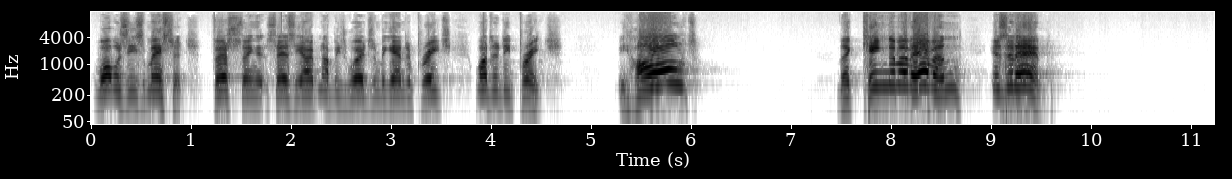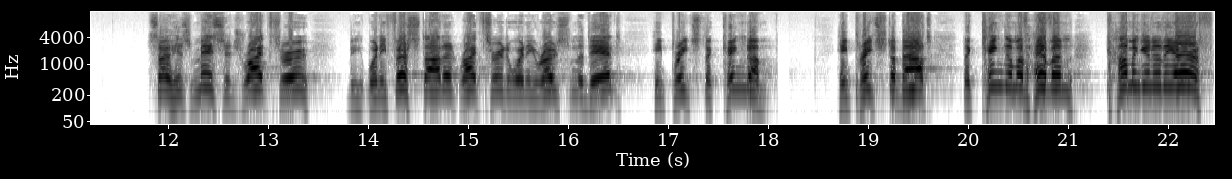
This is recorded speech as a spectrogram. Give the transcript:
what was his message? First thing it says, he opened up his words and began to preach. What did he preach? Behold, the kingdom of heaven is at hand. So his message, right through when he first started, right through to when he rose from the dead, he preached the kingdom. He preached about the kingdom of heaven coming into the earth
